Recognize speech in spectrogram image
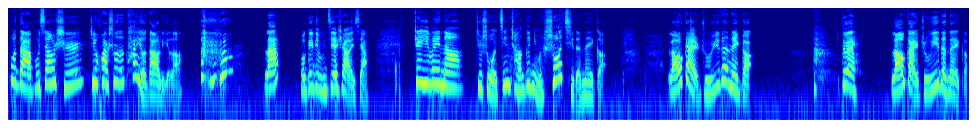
不打不相识，这话说的太有道理了。来，我给你们介绍一下。这一位呢，就是我经常跟你们说起的那个，老改主意 的那个。对，老改主意的那个。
